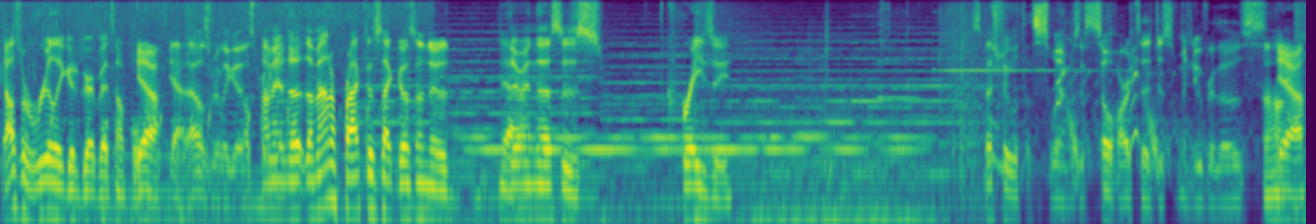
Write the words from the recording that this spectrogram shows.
That was a really good Great Bay Temple. Yeah. Yeah, that was really good. I mean, the, the amount of practice that goes into doing this is crazy. Especially with the swings, it's so hard to just maneuver those. Uh-huh. Yeah.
